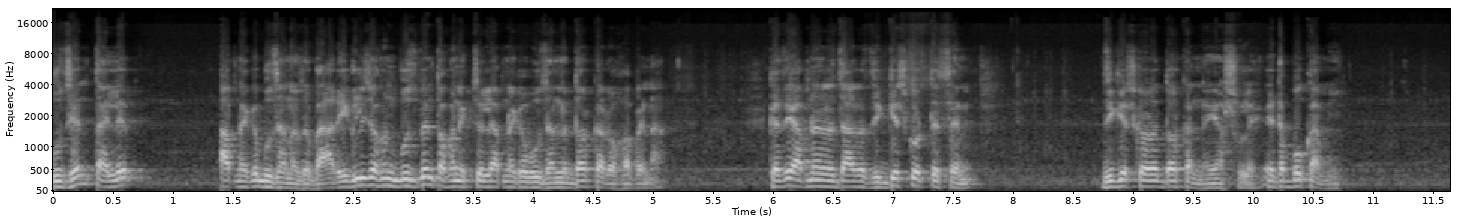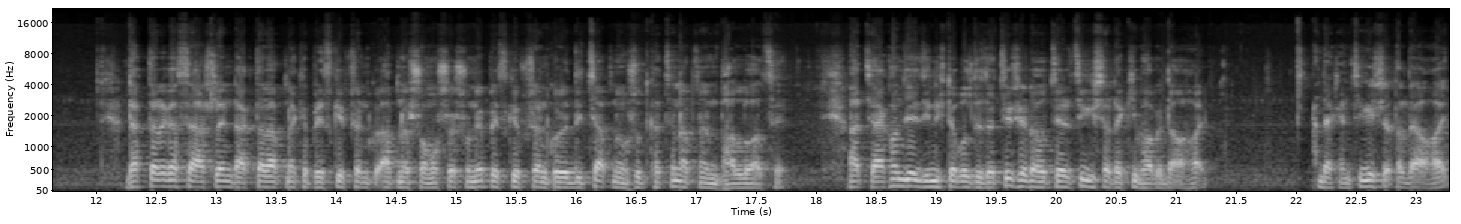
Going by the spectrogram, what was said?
বুঝেন তাহলে আপনাকে বোঝানো যাবে। আর এগুলি যখন বুঝবেন, তখন অ্যাকচুয়ালি আপনাকে বোঝানোর দরকারও হবে না। কাজে আপনারা যারা জিজ্ঞেস করতেছেন, জিজ্ঞেস করার দরকার নেই আসলে। এটা বোকামি। ডাক্তারের কাছে আসলেন, ডাক্তার আপনাকে প্রেসক্রিপশন আপনার সমস্যা শুনে প্রেসক্রিপশন করে দিচ্ছে, আপনি ওষুধ খাচ্ছেন, আপনার ভালো আছে। আচ্ছা এখন যে জিনিসটা বলতে চাচ্ছি, সেটা হচ্ছে চিকিৎসাটা কীভাবে দেওয়া হয়? দেখেন চিকিৎসাটা দেওয়া হয়।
